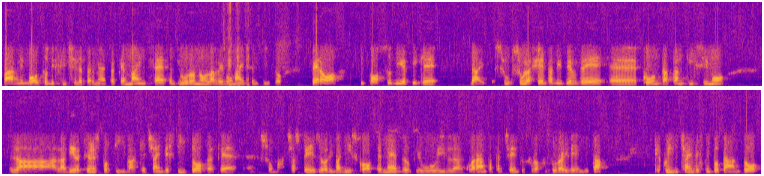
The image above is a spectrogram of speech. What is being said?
Parli molto difficile per me perché mindset giuro non l'avevo mai sentito, però posso dirti che dai, su, sulla scelta di Zirze eh, conta tantissimo la, la direzione sportiva che ci ha investito perché eh, insomma ci ha speso, ribadisco, 8,5 più il 40% sulla futura rivendita e quindi ci ha investito tanto.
